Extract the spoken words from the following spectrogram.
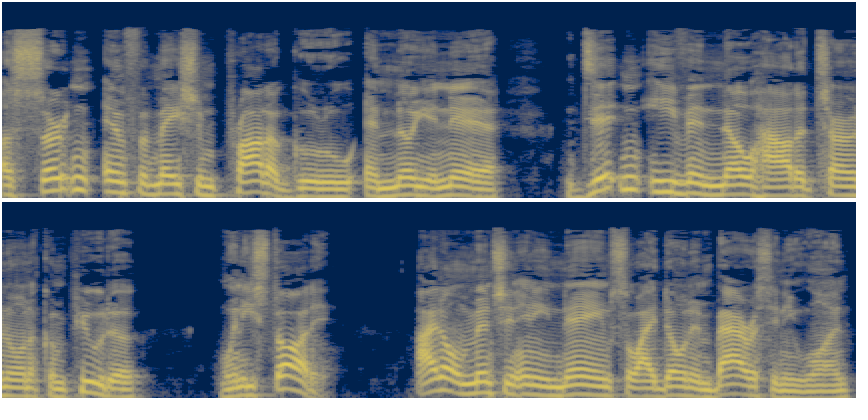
a certain information product guru and millionaire didn't even know how to turn on a computer when he started. I don't mention any names so I don't embarrass anyone,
